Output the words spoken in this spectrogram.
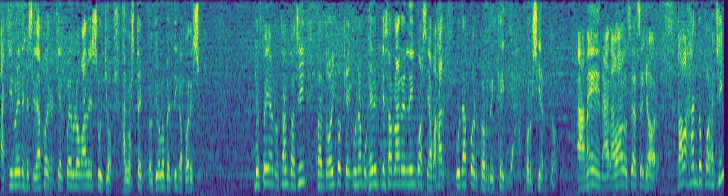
Aquí no hay necesidad porque aquí el pueblo va de suyo a los templos. Dios los bendiga por eso. Yo estoy anotando allí cuando oigo que una mujer empieza a hablar en lenguas y a bajar, una puertorriqueña, por cierto. Amén, alabado sea el Señor. Va bajando por allí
